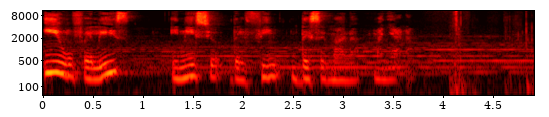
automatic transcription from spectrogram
y un feliz inicio del fin de semana mañana.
